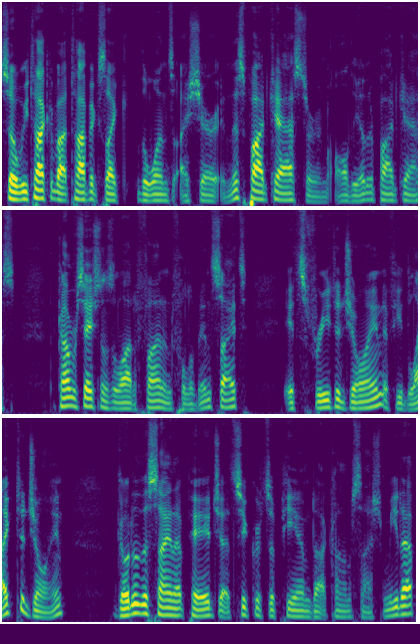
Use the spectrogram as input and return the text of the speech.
So we talk about topics like the ones I share in this podcast or in all the other podcasts. The conversation is a lot of fun and full of insights. It's free to join. If you'd like to join, go to the sign up page at secretsofpm.com slash meetup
